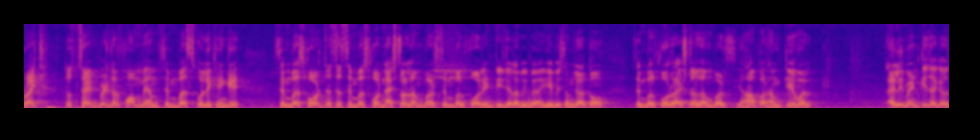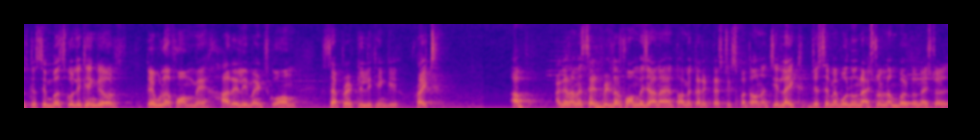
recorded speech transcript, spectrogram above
Right right? तो सेट बिल्डर फॉर्म में हम सिम्बल्स को लिखेंगे। सिम्बल्स फॉर जैसे symbols for natural number symbol for integer अभी मैं ये भी समझाता हूँ। सिंबल फॉर रैशनल नंबर्स यहाँ पर हम केवल एलिमेंट की जगह उसके सिंबल्स को लिखेंगे और टेबुलर फॉर्म में हर एलिमेंट्स को हम सेपरेटली लिखेंगे राइट अब अगर हमें सेट बिल्डर फॉर्म में जाना है तो हमें करेक्टरिस्टिक्स पता होना चाहिए लाइक like, जैसे मैं बोलूँ नेचुरल नंबर तो नेचुरल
